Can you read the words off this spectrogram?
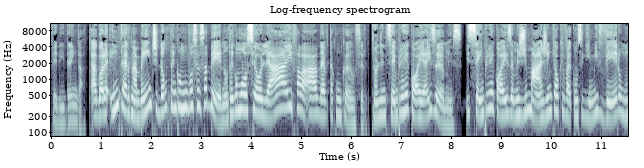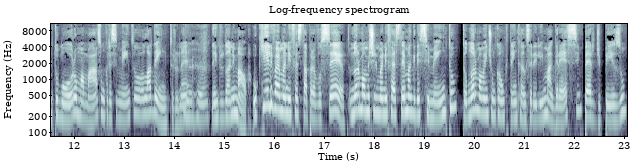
ferida em gato. Agora, internamente, não tem como você saber. Não tem como você olhar e falar, ah, deve estar com câncer. Então a gente sempre recorre a exames. E sempre recorre a exames de imagem, que é o que vai conseguir me ver um tumor, uma massa, um crescimento lá dentro, né? Uhum. Dentro do animal. O que ele vai manifestar pra você, normalmente ele manifesta emagrecimento. Então, normalmente um cão que tem câncer, ele emagrece, perde peso,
